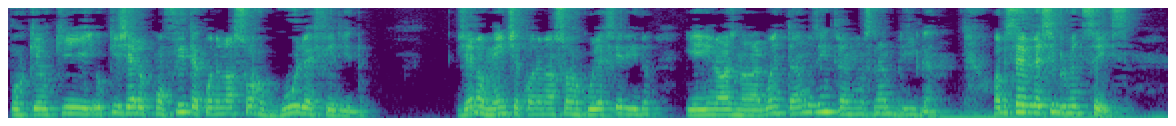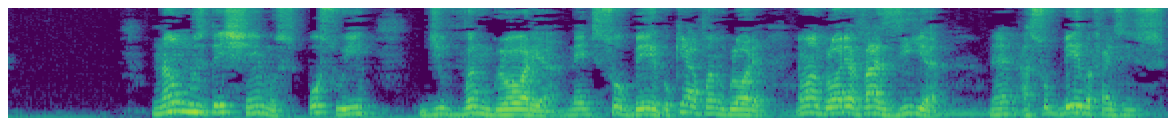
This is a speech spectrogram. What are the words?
Porque o que, o que gera o conflito é quando o nosso orgulho é ferido. Geralmente é quando nosso orgulho é ferido e aí nós não aguentamos e entramos na briga. Observe o versículo 26. Não nos deixemos possuir de vanglória, né, de soberba. O que é a vanglória? É uma glória vazia. Né? A soberba faz isso,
